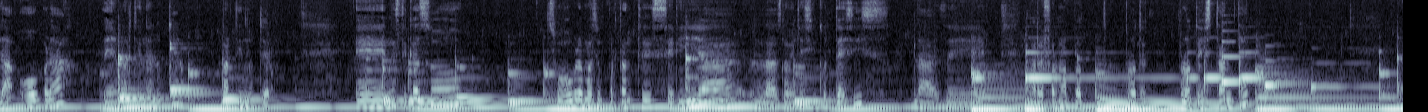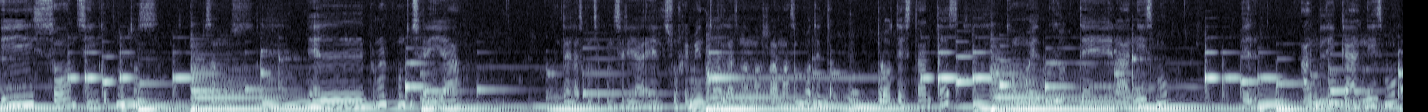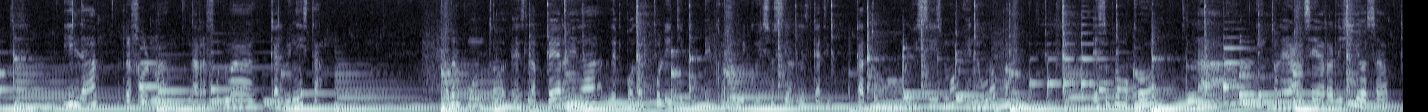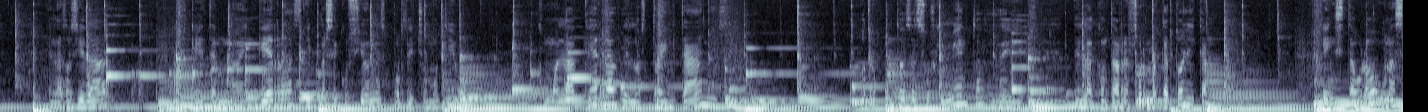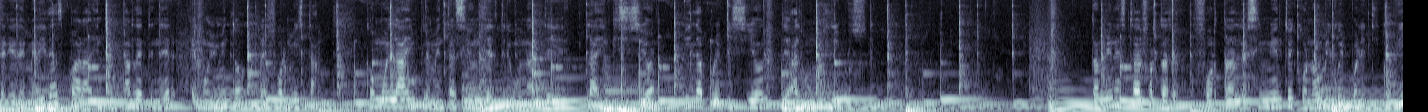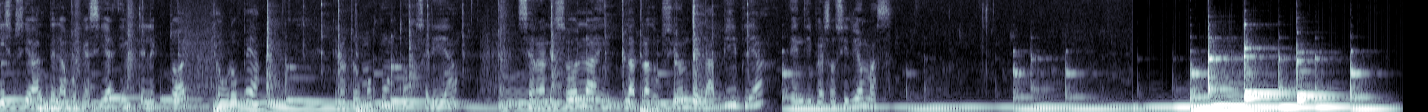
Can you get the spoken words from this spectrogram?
la obra de Martín de Lutero. Martín Lutero. En este caso, su obra más importante sería las 95 tesis, las de la Reforma Protestante, y son cinco puntos. Empezamos. El primer punto sería de las consecuencias sería el surgimiento de las ramas protestantes como el luteranismo, el anglicanismo y la reforma, la reforma calvinista. Otro punto es la pérdida de poder político, económico y social del catolicismo en Europa. Esto provocó la intolerancia religiosa en la sociedad que terminó guerras y persecuciones por dicho motivo, como la guerra de los 30 años. Otro punto es el surgimiento de, de la contrarreforma católica, que instauró una serie de medidas para intentar detener el movimiento reformista, como la implementación del Tribunal de la Inquisición y la prohibición de algunos libros también está el fortalecimiento económico y político y social de la burguesía intelectual europea. El otro punto sería, se realizó la, la traducción de la Biblia en diversos idiomas.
